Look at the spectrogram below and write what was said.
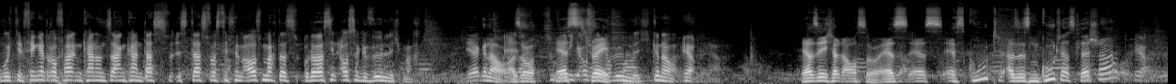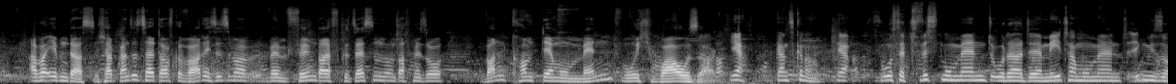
wo ich den Finger drauf halten kann und sagen kann, das ist das, was den Film ausmacht das, oder was ihn außergewöhnlich macht. Ja, genau. Also er ist, er ist straight. Außergewöhnlich, genau, ja. Ja, sehe ich halt auch so. Er ist, er ist, er ist gut, also ist ein guter Slasher. Ja. Aber eben das. Ich habe ganze Zeit darauf gewartet. Ich sitze immer beim Film da gesessen und dachte mir so, wann kommt der Moment, wo ich wow sage? Ja, ganz genau. Ja. Wo ist der Twist-Moment oder der Meta-Moment? Irgendwie so.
